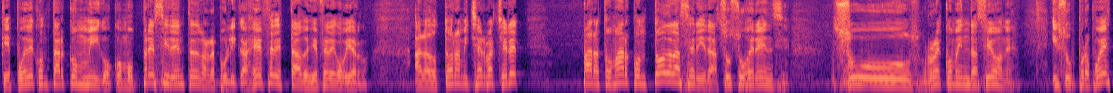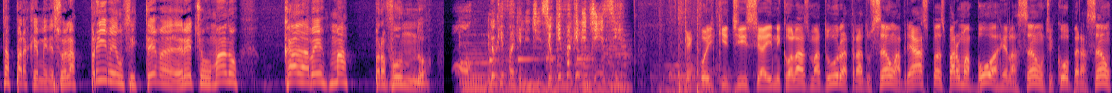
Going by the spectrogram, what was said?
que puede contar conmigo como presidente de la República, jefe de Estado y jefe de gobierno a la doctora Michelle Bachelet para tomar con toda la seriedad sus sugerencias, sus recomendaciones y sus propuestas para que Venezuela prive un sistema de derechos humanos cada vez más profundo. Oh, o que foi que ele disse? O que foi que ele disse? O que foi que disse aí Nicolás Maduro, a tradução, abre aspas, para uma boa relação de cooperação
